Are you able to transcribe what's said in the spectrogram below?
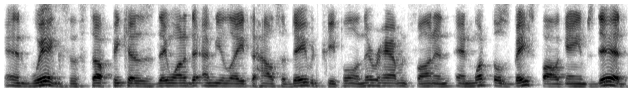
and wigs and stuff because they wanted to emulate the House of David people, and they were having fun. And and what those baseball games did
